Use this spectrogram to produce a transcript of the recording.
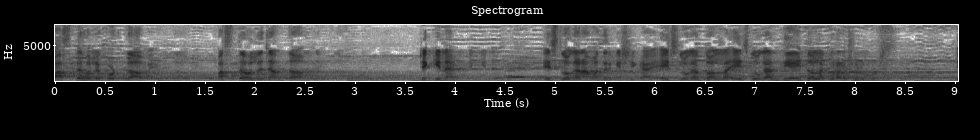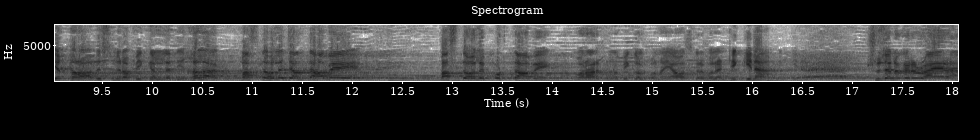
বাঁচতে হলে পড়তে হবে, বাঁচতে হলে জানতে হবে। ঠিক কিনা? এই স্লোগান আমাদেরকে শিখায়। এই স্লোগান তো আল্লাহ, এই স্লোগান দিয়েই তো আল্লাহ কোরআন শুরু করছে। বাঁচতে হলে জানতে হবে, বাঁচতে হলে পড়তে হবে। পড়ার কোনো বিকল্প নাই। আওয়াজ করে বলেন, ঠিক কিনা? সুজানগরের রায়েরা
